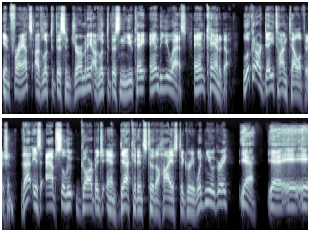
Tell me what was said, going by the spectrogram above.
in France. I've looked at this in Germany. I've looked at this in the UK and the US and Canada. Look at our daytime television. That is absolute garbage and decadence to the highest degree. Wouldn't you agree? Yeah, yeah, it, it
